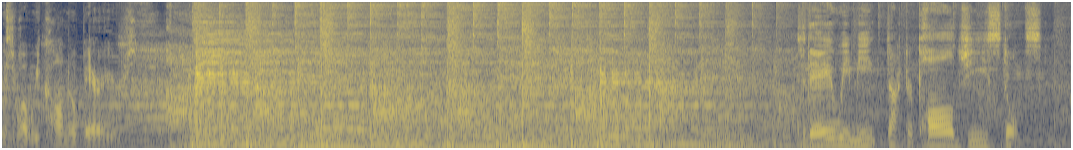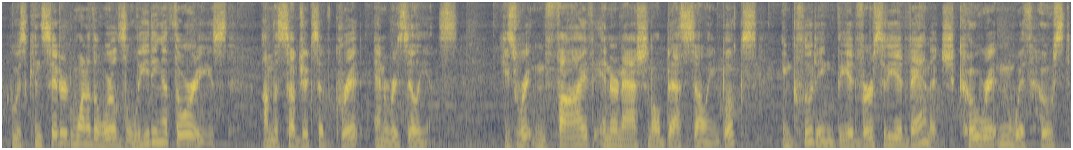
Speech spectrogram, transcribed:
is what we call no barriers. Today we meet Dr. Paul G. Stoltz, who is considered one of the world's leading authorities on the subjects of grit and resilience. He's written five international best selling books including The Adversity Advantage, co written with host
